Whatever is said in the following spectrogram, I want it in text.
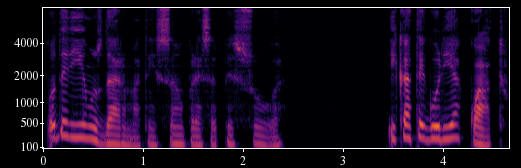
poderíamos dar uma atenção para essa pessoa. E categoria 4.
